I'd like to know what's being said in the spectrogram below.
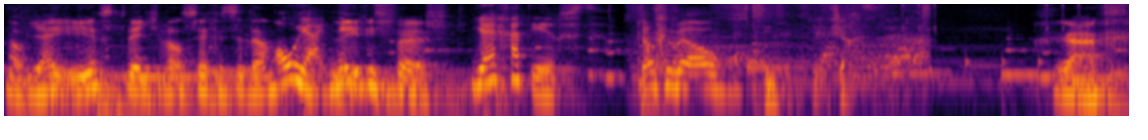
Nou, jij eerst, weet je wel, zeggen ze dan. Oh ja, nee. Ladies first. Jij gaat eerst. Dank u wel. Ja. Graag.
